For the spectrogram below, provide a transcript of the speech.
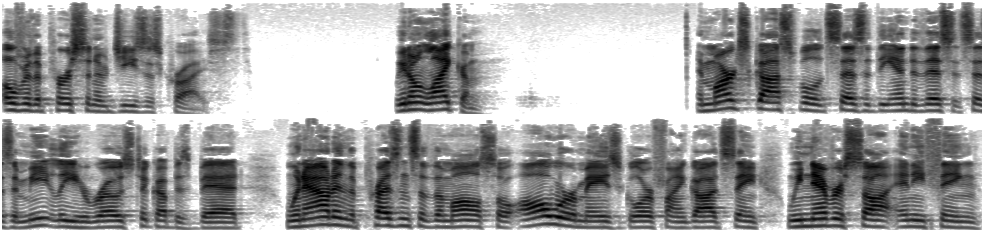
over the person of Jesus Christ. We don't like him. In Mark's gospel, it says at the end of this, it says, Immediately he rose, took up his bed, went out in the presence of them all. So all were amazed, glorifying God, saying, We never saw anything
